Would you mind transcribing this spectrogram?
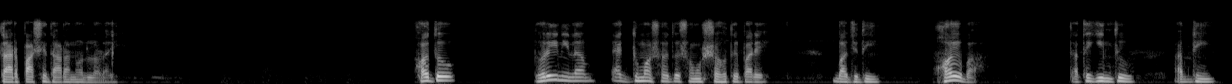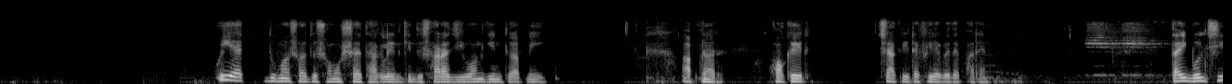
তার পাশে দাঁড়ানোর লড়াই। হয়তো ধরেই নিলাম, এক দু মাস হয়তো সমস্যা হতে পারে, বা যদি হয় বা, তাতে কিন্তু আপনি ওই এক দু মাস হয়তো সমস্যায় থাকলেন, কিন্তু সারা জীবন কিন্তু আপনি আপনার হকের চাকরিটা ফিরে পেতে পারেন। তাই বলছি,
